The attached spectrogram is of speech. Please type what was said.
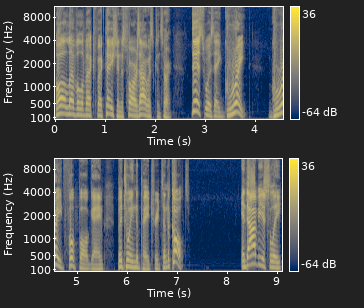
all level of expectation as far as I was concerned. This was a great, great football game between the Patriots and the Colts. And obviously,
